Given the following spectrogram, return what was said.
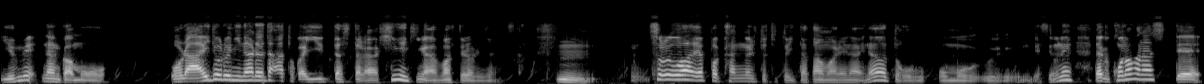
夢、なんかもう、俺アイドルになるだとか言い出したら、悲劇が待ってるわけじゃないですか。うん。それはやっぱ考えるとちょっといたたまれないなと思うんですよね。だからこの話って、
